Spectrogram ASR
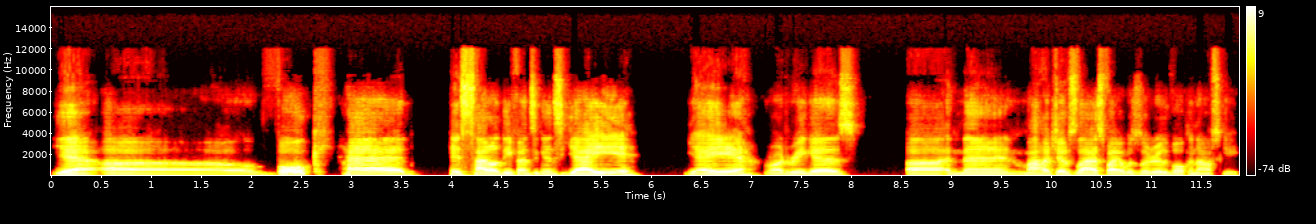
yeah, uh, Volk had his title defense against Yair, Yair Rodriguez. Uh, and then Makhachev's last fight was literally Volkanovski.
